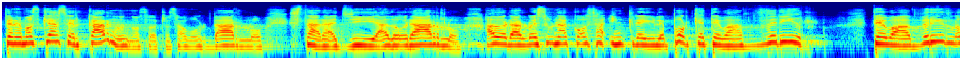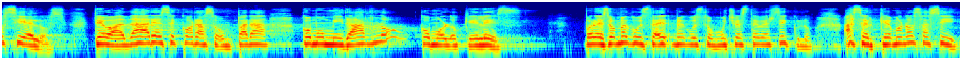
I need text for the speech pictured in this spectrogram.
Tenemos que acercarnos nosotros, abordarlo, estar allí, adorarlo. Adorarlo es una cosa increíble porque te va a abrir, te va a abrir los cielos, te va a dar ese corazón para como mirarlo como lo que Él es. Por eso me, gusta, me gustó mucho este versículo. Acerquémonos así,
